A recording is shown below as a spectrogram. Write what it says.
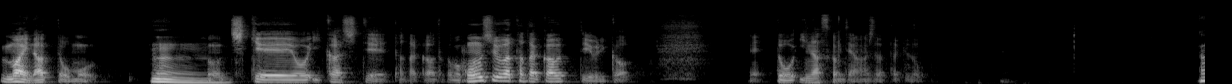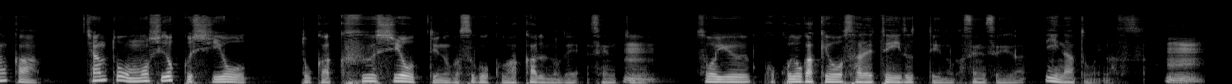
うまいなって思う。うん。その地形を活かして戦うとか、まあ、今週は戦うっていうよりかは、ね、どういなすかみたいな話だったけど。なんか、ちゃんと面白くしようとか工夫しようっていうのがすごくわかるので、戦闘。うん。そういう心がけをされているっていうのが先生がいいなと思います。うん。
